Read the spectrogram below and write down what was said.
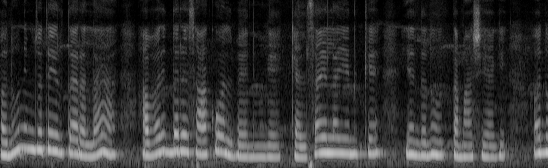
ಅನು ನಿಮ್ಮ ಜೊತೆ ಇರ್ತಾರಲ್ಲ ಅವರಿದ್ದರೆ ಸಾಕು ಅಲ್ವೇ ನಿಮಗೆ ಕೆಲಸ ಎಲ್ಲ ಏನಕ್ಕೆ ಎಂದನು ತಮಾಷೆಯಾಗಿ. ಅನು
